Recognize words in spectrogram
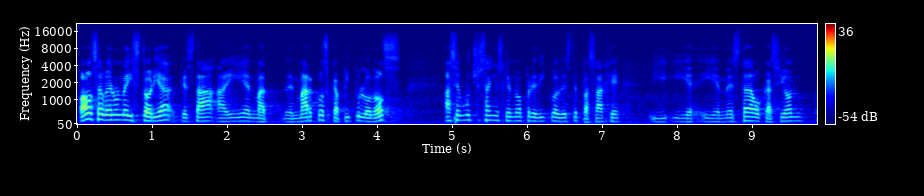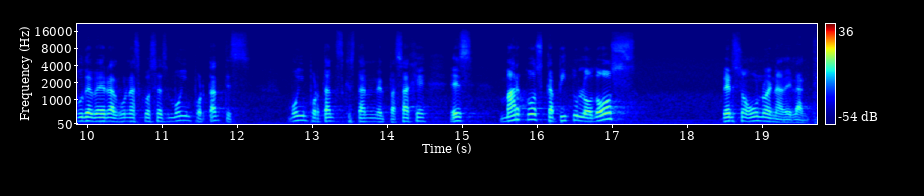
Vamos a ver una historia que está ahí en, Marcos capítulo 2. Hace muchos años que no predico de este pasaje y, en esta ocasión pude ver algunas cosas muy importantes, muy importantes que están en el pasaje. Es Marcos capítulo 2, verso 1 en adelante.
